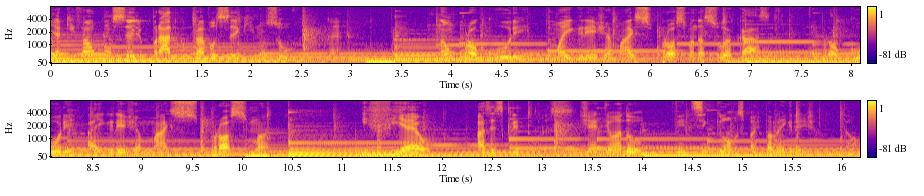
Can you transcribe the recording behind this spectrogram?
E aqui vai um conselho prático para você que nos ouve. Né? Não procure uma igreja mais próxima da sua casa. Procure a igreja mais próxima e fiel às escrituras. Gente, eu ando 25 km pra ir pra minha igreja. Então,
